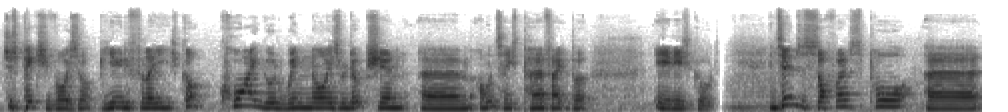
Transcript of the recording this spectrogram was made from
just picks your voice up beautifully. It's got quite good wind noise reduction. Um, I wouldn't say it's perfect, but it is good. In terms of software support, uh,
